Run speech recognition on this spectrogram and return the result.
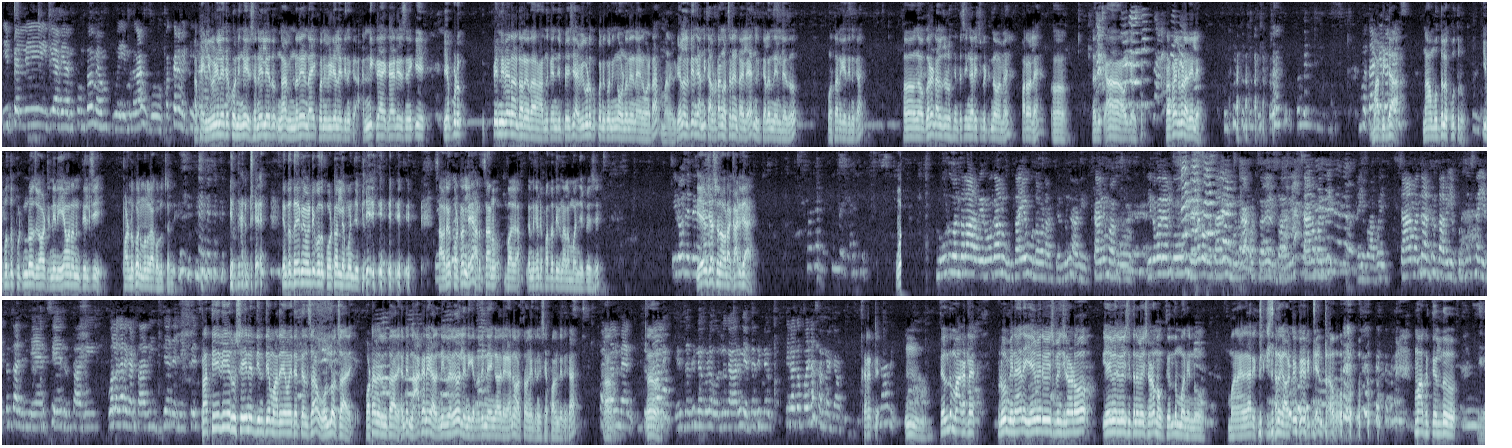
ఈ పెళ్ళి ఇది అది అనుకుంటూ మేము ఈ మునగా పక్కన పెట్టి ఆ పెళ్ళి వీడియోలు అయితే కొన్ని ఇంకా ఇరసనే లేదు ఇంకా విండనే ఉన్నాయి కొన్ని వీడియోలు అయితే ఇంకా. అన్ని క్లారిటీస్కి ఎప్పుడు పెళ్ళివేనా అంటారు కదా అందుకని చెప్పేసి అవి కూడా కొన్ని కొన్ని ఇంకా ఉండనే అనమాట మన వీడియోలో అయితే ఇంకా అన్ని కలపడానికి వచ్చానే ఉంటాయిలే మీకు తెలియదు ఏం లేదు. మొత్తానికి అయితే ఇంకా. గొర్రెంటాకు చూడు ఎంత సింగారించి పెట్టిందో ఆమె. పర్వాలే. అది ఓకే ఓకే. ప్రొఫైల్ కూడా అదేలే. మా బిడ్డ నా ముద్దుల కూతురు. ఈ పొద్దు పుట్టినరోజు కాబట్టి నేను ఏమన్నాను తెలిసి పండుకొని మునగా కొలుస్తుంది ఎందుకంటే ఎంత ధైర్యం అంటే ఇప్పుడు కొట్టలేమని చెప్పి. సావనే కొట్టంలే అడచాను బాగా. ఎందుకంటే పద్ధతి వినాలమ్మా అని చెప్పేసి ఏం చేస్తున్నావురా గాడిదా? మూడు వందల అరవై రోగాలు ఉంటాయో ఉండవో నాకు తెలియదు కానీ కానీ మాకు ఇరవై నెలలకు నెలకు ఒకసారి మునగాకు ఒకసారి వెళ్తారు చాలా మంది అయ్యో బాబాయ్ చాలా మంది అంటుంటారు ఎప్పుడు చూసినా ఎట్టుంటుంది సేదు ఉంటుంది కడుతుంది ఇది అని చెప్పేసి. ప్రతిదీ రుషైన తింటే మాది ఏమైతే తెలుసా? ఒళ్ళు వచ్చాది పొట పెరుగుతుంది. అంటే నాకనే కాదు నీకు పెరగదులే నీకు ఎంత తిన్నా ఏం కాదులే కానీ వాస్తవంగా అయితే నీకు చెప్పాలంటే ఇంకా ఎంత తిన్నా కూడా ఒళ్ళు గారు ఎంత తిన్నా తినకపోయినా సన్నగా కరెక్ట్. తెలుదు మాకు అట్లా. ఇప్పుడు మీ నాయన ఏ ఎరువు వేసి పెంచినాడో ఏ ఎరువు వేసి ఇతనం వేసినాడో మాకు తెలుదు మా నిన్ను. మా నాన్నగారు ఇట్లా ఇస్తారు కాబట్టి మేము తింటాము. మాకు తెలుదు.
